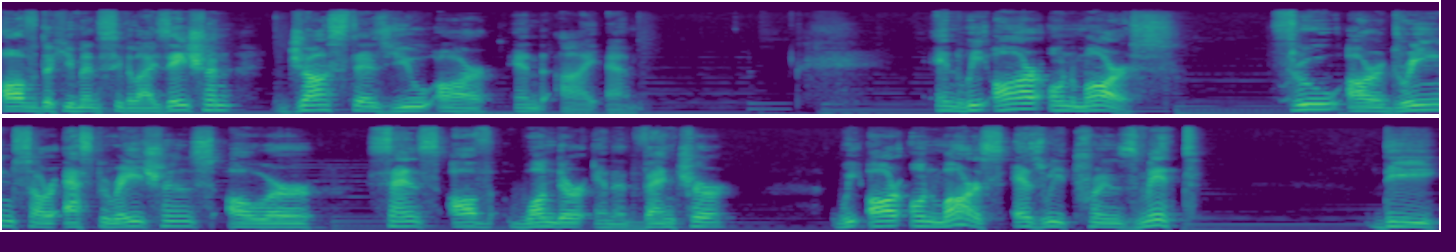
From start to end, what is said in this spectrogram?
of the human civilization just as you are and I am. And we are on Mars through our dreams, our aspirations, our sense of wonder and adventure. We are on Mars as we transmit the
